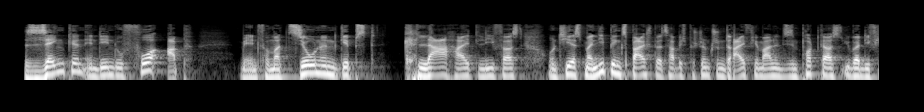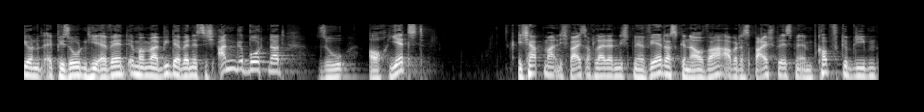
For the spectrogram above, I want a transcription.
senken, indem du vorab mehr Informationen gibst, Klarheit lieferst. Und hier ist mein Lieblingsbeispiel, das habe ich bestimmt schon drei, vier Mal in diesem Podcast über die 400 Episoden hier erwähnt, immer mal wieder, wenn es sich angeboten hat, so auch jetzt. Ich habe mal, ich weiß auch leider nicht mehr, wer das genau war, aber das Beispiel ist mir im Kopf geblieben.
